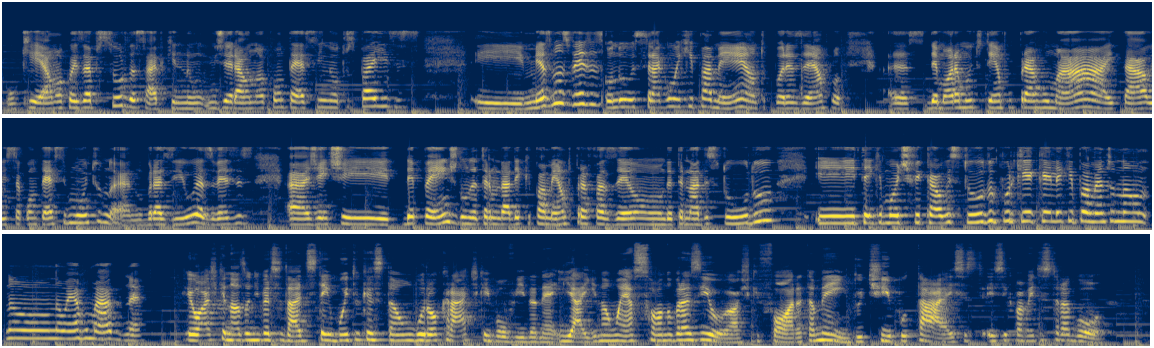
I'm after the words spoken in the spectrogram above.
O que é uma coisa absurda, sabe? Que no, em geral não acontece em outros países. E mesmo às vezes, quando estraga um equipamento, por exemplo, eh, demora muito tempo para arrumar e tal. Isso acontece muito né, no Brasil e às vezes a gente depende de um determinado equipamento para fazer um determinado estudo e tem que modificar o estudo porque aquele equipamento não, não, não é arrumado, né? Eu acho que nas universidades tem muito questão burocrática envolvida, né? E aí não é só no Brasil, eu acho que fora também. Do tipo, tá, esse, esse equipamento estragou.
